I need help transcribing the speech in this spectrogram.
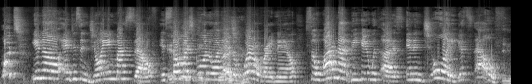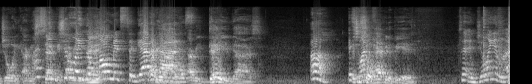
What? you know, and just enjoying myself. It's It so is much a going on in the world right now. So why not be here with us and enjoy yourself? Enjoy every Let's second, enjoy every the minute, moments together, every hour, guys. every day, you guys. oh, it's, It's just so happy to be here. to enjoying life.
